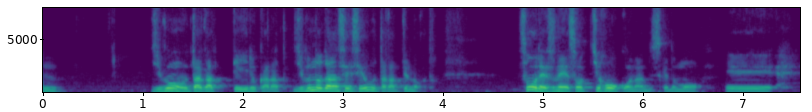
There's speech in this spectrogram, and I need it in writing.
うん。自分を疑っているからと。自分の男性性を疑っているのかと。そうですね、そっち方向なんですけども、えー、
